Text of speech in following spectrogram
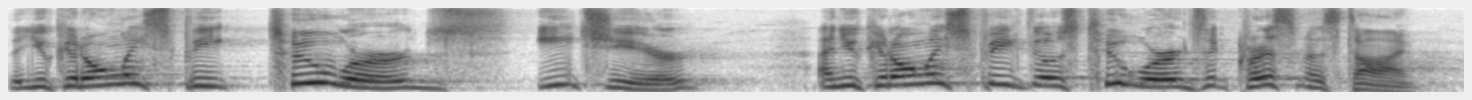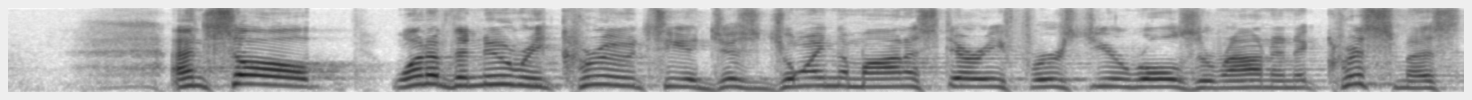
that you could only speak two words each year, and you could only speak those two words at Christmas time. And so, one of the new recruits, he had just joined the monastery, first year rolls around, and at Christmas,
